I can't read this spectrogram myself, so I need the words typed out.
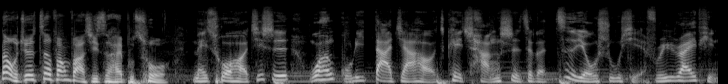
那我觉得这方法其实还不错。没错哈，其实我很鼓励大家哈，可以尝试这个自由书写 （free writing）。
